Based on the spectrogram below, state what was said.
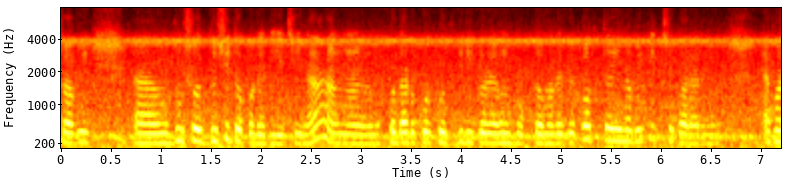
সবই আহ, দূষিত করে দিয়েছি না? খোদার উপর খুদগিরি করে এখন ভক্ত আমাদেরকে করতেই হবে কিচ্ছু করার নেই। এখন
